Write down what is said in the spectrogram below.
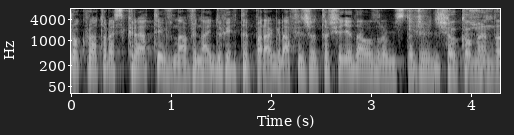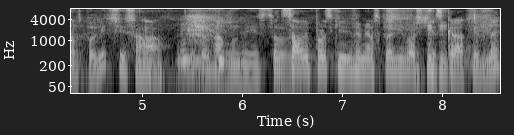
prokuratura jest kreatywna, wynajduje te paragrafy, że to się nie dało zrobić 190. To komendant policji sam, A. tam To miejscowy. cały polski wymiar sprawiedliwości jest kreatywny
